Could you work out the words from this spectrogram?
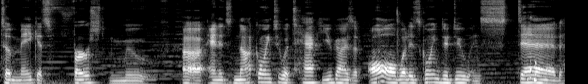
to make its first move. Uh, and it's not going to attack you guys at all. What it's going to do instead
